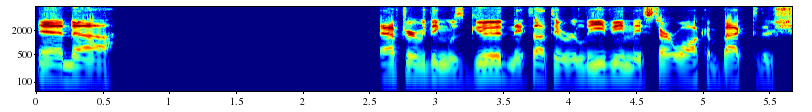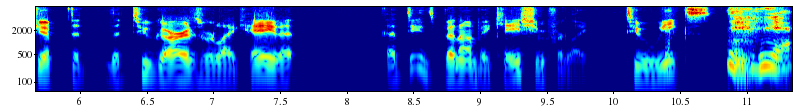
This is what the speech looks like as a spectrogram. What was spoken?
And uh, after everything was good and they thought they were leaving, they start walking back to their ship. The the two guards were like, "Hey, that that dude's been on vacation for like two weeks yeah.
